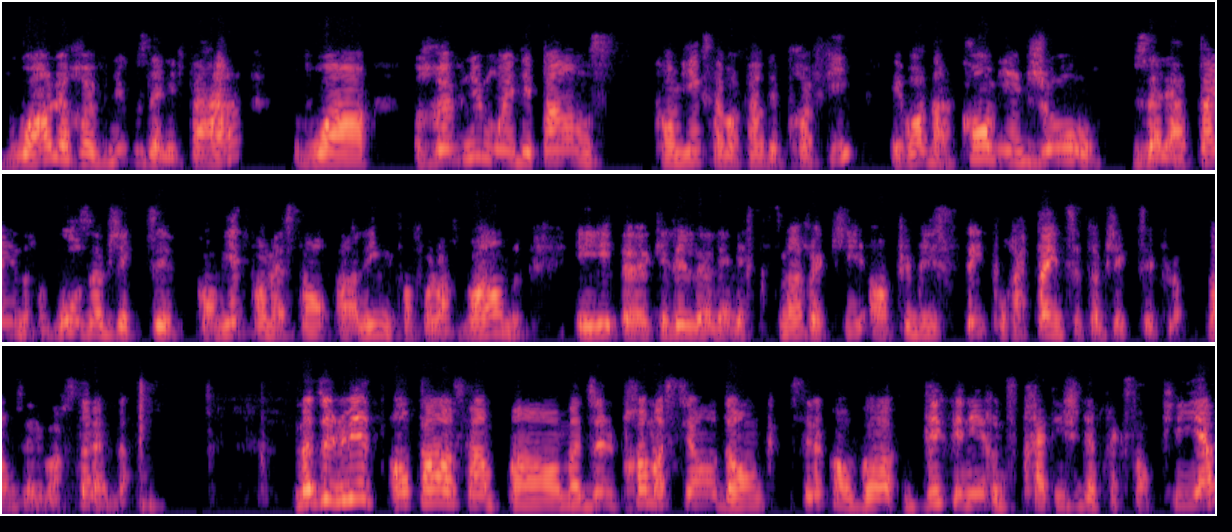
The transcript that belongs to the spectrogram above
voir le revenu que vous allez faire, voir revenu moins dépenses, combien que ça va faire de profit et voir dans combien de jours vous allez atteindre vos objectifs, combien de formations en ligne il va falloir vendre et euh, quel est l'investissement requis en publicité pour atteindre cet objectif-là. Donc, vous allez voir ça là-dedans. Module 8, on passe en, module promotion. Donc, c'est là qu'on va définir une stratégie d'attraction client.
